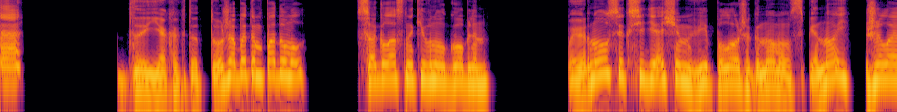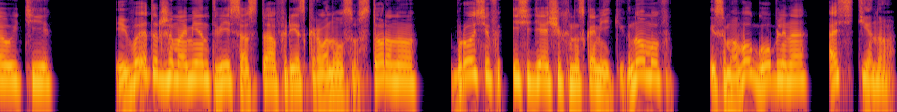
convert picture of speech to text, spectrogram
а?» «Да я как-то тоже об этом подумал», — согласно кивнул гоблин. Повернулся к сидящим вип-ложе гномам спиной, желая уйти, и в этот же момент весь состав резко рванулся в сторону, бросив и сидящих на скамейке гномов, и самого гоблина о стену.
